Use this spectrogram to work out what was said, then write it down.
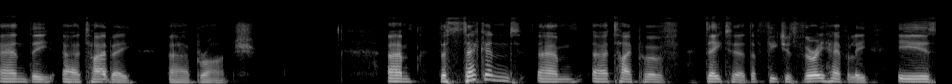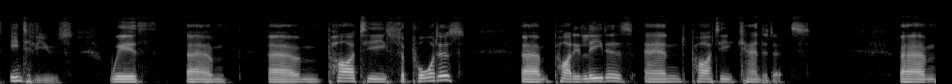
and the uh, Taipei uh, branch. Um, the second uh, type of data that features very heavily is interviews with um, um, party supporters, um, party leaders, and party candidates. Um,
